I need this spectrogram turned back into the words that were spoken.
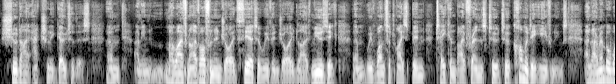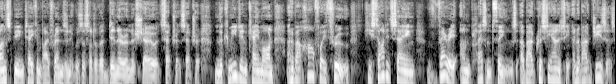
Should I actually go to this? Um, I mean, my wife and I have often enjoyed theatre, we've enjoyed live music, um, we've once or twice been taken by friends to, to comedy evenings. And I remember once being taken by friends and it was a sort of a dinner and a show, etc., etc. And the comedian came on, and about halfway through, he started saying very unpleasant things about Christianity and about Jesus.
